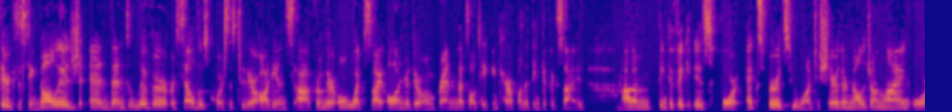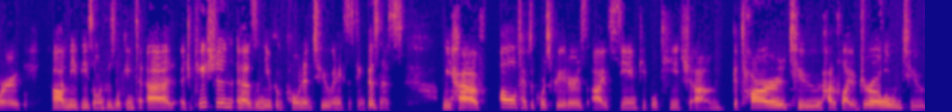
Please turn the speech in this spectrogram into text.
their existing knowledge and then deliver or sell those courses to their audience uh, from their own website, all under their own brand. And that's all taken care of on the Thinkific side. Mm-hmm. Um, Thinkific is for experts who want to share their knowledge online or uh, maybe someone who's looking to add education as a new component to an existing business. We have all types of course creators. I've seen people teach um, guitar to how to fly a drone to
